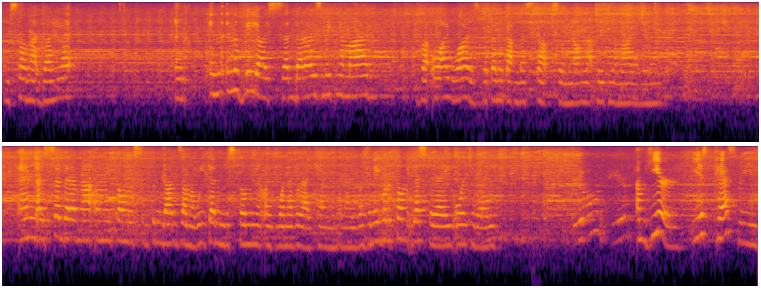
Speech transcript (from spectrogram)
I'm still not done yet. And in in the video, I said that I was making a mod, but well, I was, but then it got messed up, so now I'm not making a mod anymore. And I said that I'm not only filming Sleeping Dogs on the weekend, I'm just filming it like whenever I can, and I wasn't able to film it yesterday or today. I'm here. You just passed me. Oh,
